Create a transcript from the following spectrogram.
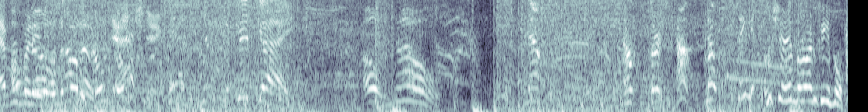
Everybody oh, no, looks no, so no, no, dashing. It's the good guy. Oh no! No. No, sorry. No, no. Dang it. I'm shooting the wrong people.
